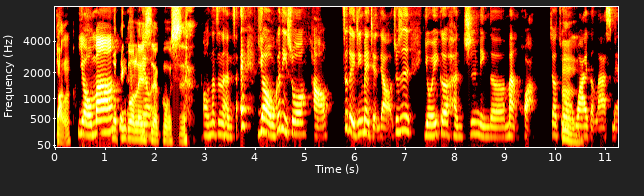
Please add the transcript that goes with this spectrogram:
放，有吗？有听过类似的故事。哦，那真的很惨。哎，有，我跟你说，好，这个已经被剪掉了，就是有一个很知名的漫画叫做《Why the Last Man》。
